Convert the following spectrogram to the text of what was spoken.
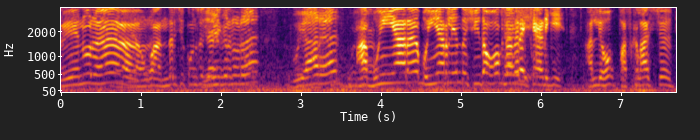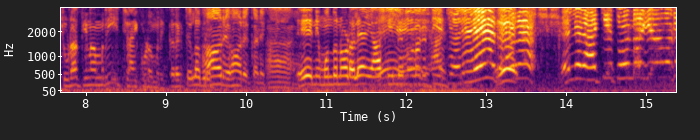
ಬೇನೂರ ಅಂದರ್ಸಿ ಕೊಂದ್ಸ ಗುಯಾರ ಆ ಬುಯ್ಯಾರ ಬುಯ್ಯಾರ್ಲಿಂದ ಸೀದಾ ಹೋಗ್ತಾರೆ ಕ್ಯಾಡ್ಗಿ. ಅಲ್ಲಿ ಹೋಗಿ ಫಸ್ಟ್ ಕ್ಲಾಸ್ ಚೂಡ ತಿನ್ನಮ್ರಿ ಚಾಯ್ ಕೊಡಮ್ರಿ. ಕರೆಕ್ಟ್ ಇಲ್ಲ ಹ್ಞೂ ರೀ ಹ್ಞೂ ರೀ ಕಡೆ ಏ ನೀ ಮುಂದೆ ನೋಡಲ್ಲ ಯಾಕೆ ಇಲ್ಲಿ ನೋಡಕತ್ತಿ? ಹಾಕಿ ತಗೊಂಡೋಗಿ ನಮಗ.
